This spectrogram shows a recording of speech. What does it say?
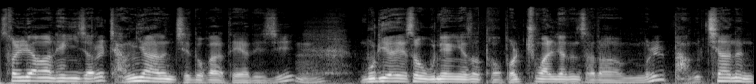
선량한 행위자를 장려하는 제도가 돼야 되지 음. 무리해서 운행해서 더 벌충하려는 사람을 방치하는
